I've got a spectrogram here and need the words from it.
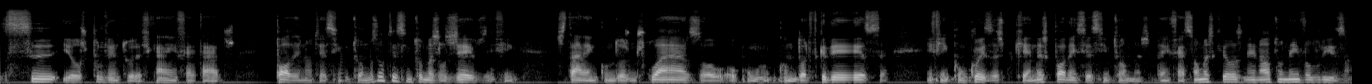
se eles porventura ficarem infectados, podem não ter sintomas, ou ter sintomas ligeiros, enfim, estarem com dores musculares ou, ou com, com, dor de cabeça, enfim, com coisas pequenas que podem ser sintomas da infecção, mas que eles nem notam nem valorizam.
